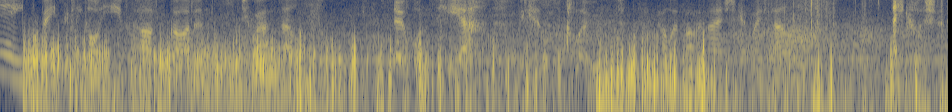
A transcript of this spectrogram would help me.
Sunny. Basically got Hever Castle Gardens to ourselves. No one's here because it's closed. However, I managed to get myself a cushion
